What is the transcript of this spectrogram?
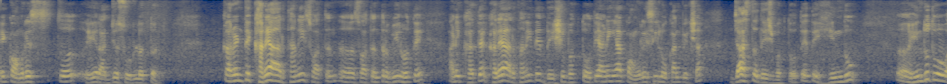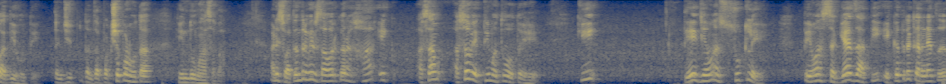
एक काँग्रेसचं हे राज्य सोडलं तर. कारण ते खऱ्या अर्थाने स्वातं स्वातंत्र्यवीर होते आणि खत्या खऱ्या अर्थाने ते देशभक्त होते आणि या काँग्रेसी लोकांपेक्षा जास्त देशभक्त होते. ते हिंदू हिंदुत्ववादी होते. त्यांची त्यांचा पक्ष पण होता हिंदू महासभा. आणि स्वातंत्र्यवीर सावरकर हा एक असा असं व्यक्तिमत्व होतं हे की ते जेव्हा सुटले तेव्हा सगळ्या जाती एकत्र करण्याचं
